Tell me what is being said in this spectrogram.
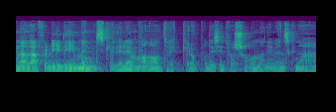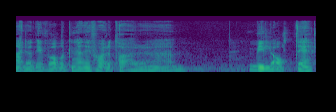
nei, Det er fordi de menneskelige dilemmaene han trekker opp, og de situasjonene de menneskene er i, og de valgene de foretar, eh, vil alltid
